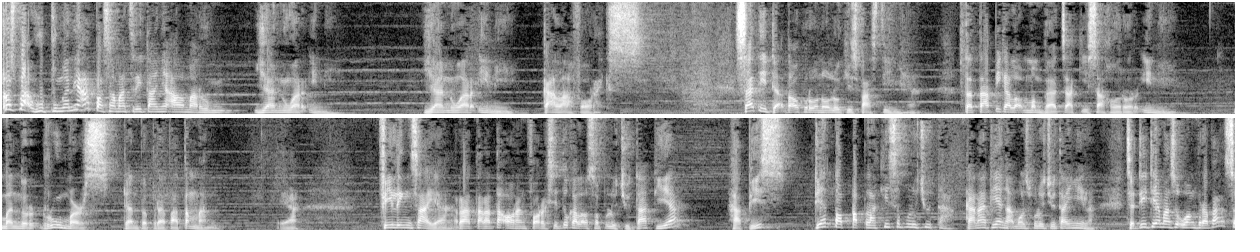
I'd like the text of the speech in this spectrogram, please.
Terus Pak, hubungannya apa sama ceritanya almarhum Januar ini? Januar ini kalah forex. Saya tidak tahu kronologis pastinya, tetapi kalau membaca kisah horor ini, menurut rumors dan beberapa teman, ya, feeling saya rata-rata orang forex itu kalau 10 juta dia habis dia top up lagi 10 juta karena dia nggak mau 10 juta ini lah. Jadi dia masuk uang berapa? 10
